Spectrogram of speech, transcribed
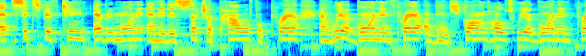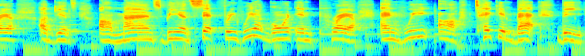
at 6:15 every morning and it is such a powerful prayer. And we are going in prayer against strongholds. We are going in prayer against our minds being set free. We are going in prayer and we are taking back the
